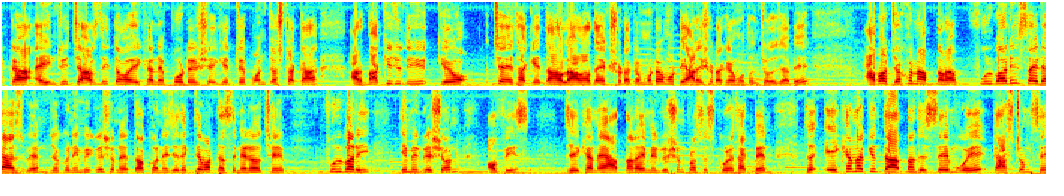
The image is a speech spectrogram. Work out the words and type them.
একটা এন্ট্রি চার্জ দিতে হয় এখানে পোর্টের সেই ক্ষেত্রে পঞ্চাশ টাকা। আর বাকি যদি কেউ চেয়ে থাকে তাহলে আলাদা একশো টাকা মোটামুটি আড়াইশো টাকার মতন চলে যাবে। আবার যখন আপনারা ফুলবাড়ির সাইডে আসবেন, যখন ইমিগ্রেশনে তখন এই যে দেখতে পারতেছেন, এটা হচ্ছে ফুলবাড়ি ইমিগ্রেশন অফিস যেখানে আপনারা ইমিগ্রেশন প্রসেস করে থাকবেন। তো এখানেও কিন্তু আপনাদের সেম ওয়ে কাস্টমসে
